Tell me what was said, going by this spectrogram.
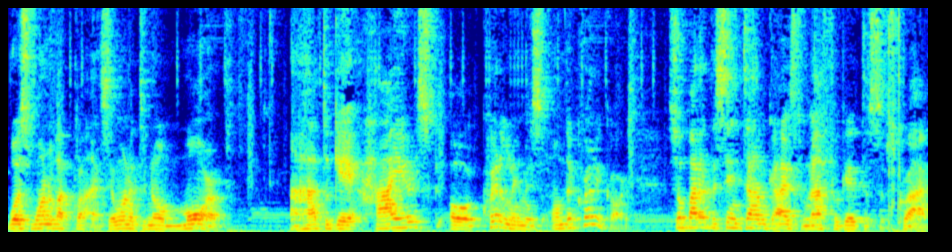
was one of our clients. They wanted to know more on how to get higher or credit limits on the credit card. So, but at the same time, guys, do not forget to subscribe,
